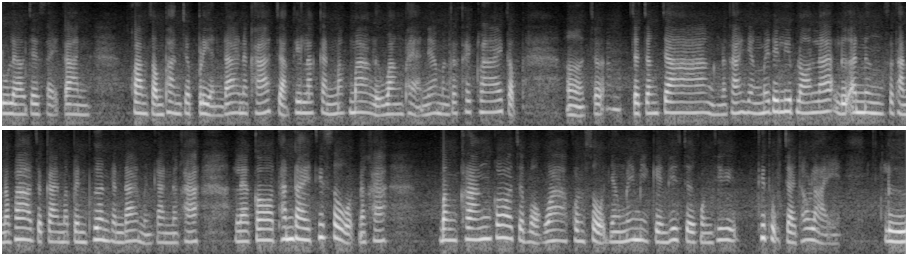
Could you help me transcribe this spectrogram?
ดูแลใจใส่กัน ความสัมพันธ์จะเปลี่ยนได้นะคะ จากที่รักกันมาก ๆ หรือวางแผนเนี่ยมันก็คล้าย ๆ กับ จะจะจางๆนะคะ ยังไม่ได้รีบร้อนและหรืออันนึงสถานภาพจะกลายมาเป็นเพื่อนกันได้เหมือนกันนะคะ และก็ท่านใดที่โสดนะคะ บางครั้งก็จะบอกว่าคนโสดยังไม่มีเกณฑ์ที่เจอคนที่ที่ถูกใจเท่าไหร่ หรือ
